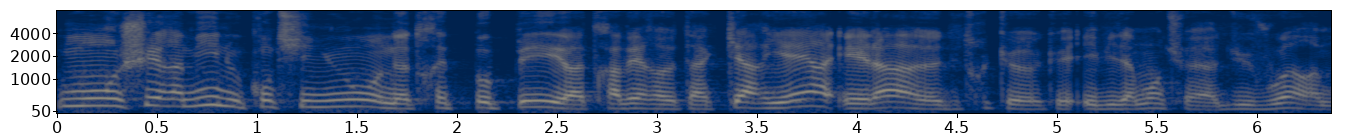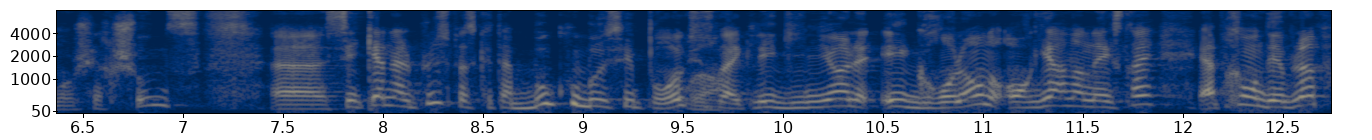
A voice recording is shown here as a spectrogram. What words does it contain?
mon cher ami, nous continuons notre épopée à travers euh, ta carrière. Et là, euh, des trucs euh, que, évidemment, tu as dû voir, mon cher Shones. Euh, c'est Canal parce que tu as beaucoup bossé pour eux, que ce soit avec les Guignols et Groland. On regarde un extrait et après on développe.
